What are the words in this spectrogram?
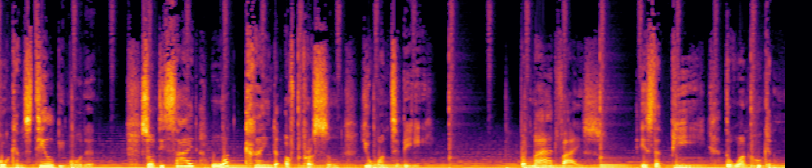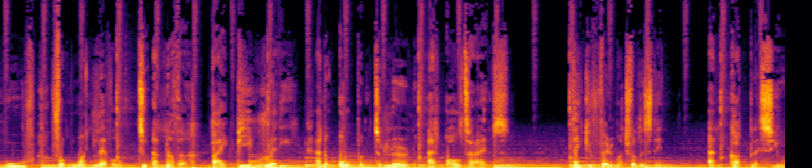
who can still be molded. So decide what kind of person you want to be. But my advice is that be the one who can move from one level to another by being ready and open to learn at all times. Thank you very much for listening, and God bless you.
